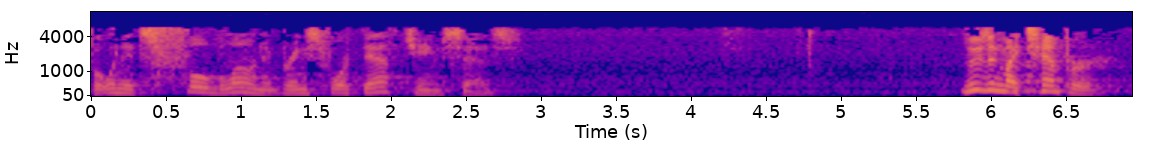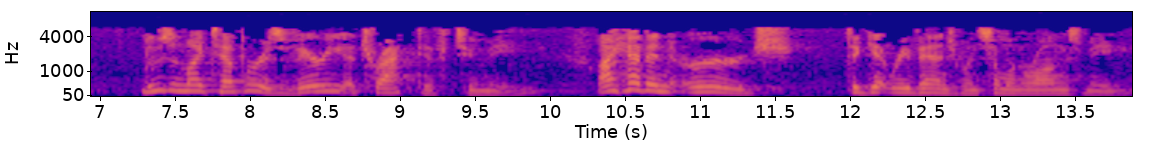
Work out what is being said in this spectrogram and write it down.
But when it's full blown, it brings forth death, James says. Losing my temper. Losing my temper is very attractive to me. I have an urge to get revenge when someone wrongs me.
